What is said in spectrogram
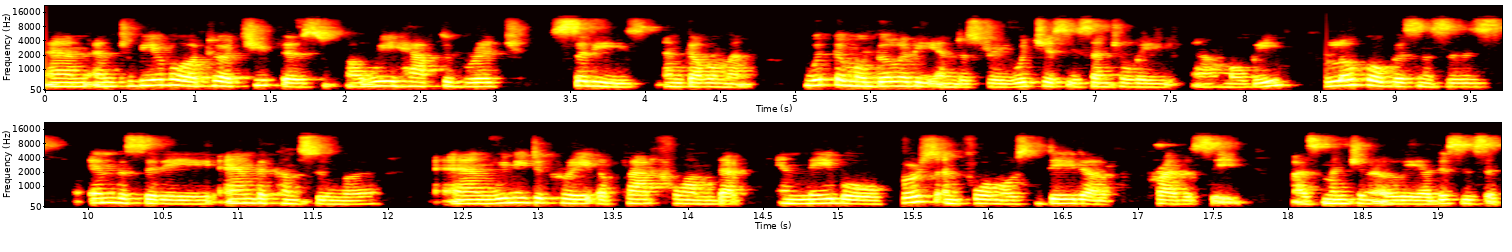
And, and to be able to achieve this, uh, we have to bridge cities and government with the mobility industry, which is essentially uh, Mobi, local businesses in the city and the consumer. And we need to create a platform that enable first and foremost data privacy. As mentioned earlier, this is a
